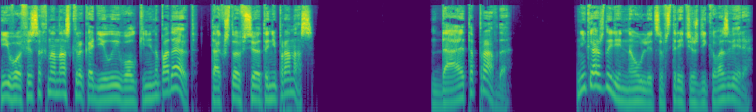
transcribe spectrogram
И в офисах на нас крокодилы и волки не нападают, так что все это не про нас. Да, это правда. Не каждый день на улице встретишь дикого зверя,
